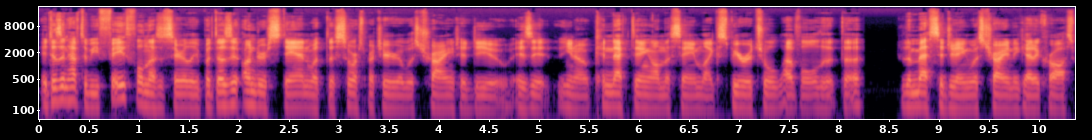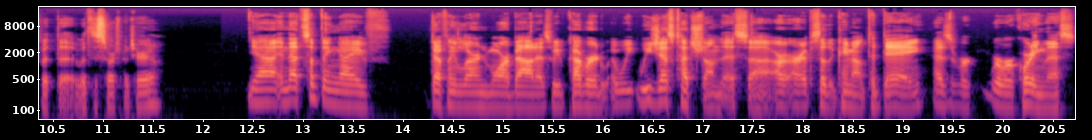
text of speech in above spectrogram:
it doesn't have to be faithful necessarily, but does it understand what the source material was trying to do? Is it you know connecting on the same like spiritual level that the the messaging was trying to get across with the with the source material. Yeah, and that's something I've definitely learned more about as we've covered. We, we just touched on this. Uh, our, our episode that came out today, as we're, we're recording this,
